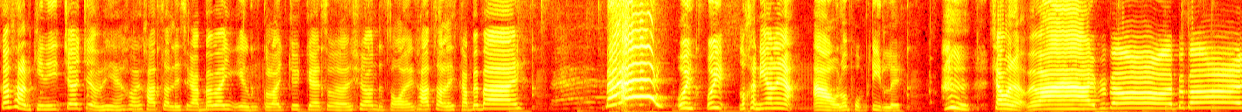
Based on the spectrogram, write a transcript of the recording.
ก็สำหรับคลิปนี้เจอเจอเพียงเท่านี้ครับสวัสดีครับบ๊ายบายอย่าลืมกดไลค์กดแชร์กดติดตามเดอะซอยครับสวัสดีครับบ๊ายบายบายอุ้ยอุ้ยรถคันนี้อะไรเนี่ยอ้าวรถผมติดเลยช่างมันเถอะบ๊ายบายบ๊ายบายบ๊ายบาย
